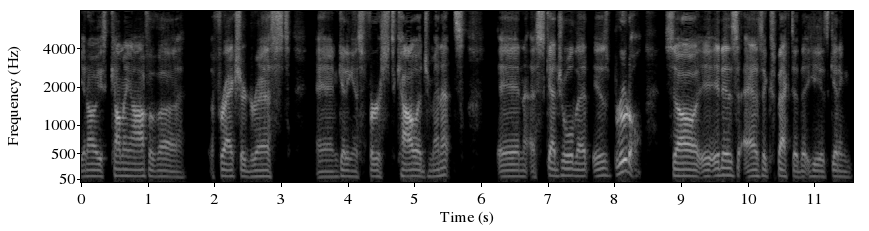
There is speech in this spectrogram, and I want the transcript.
You know, he's coming off of a, a fractured wrist and getting his first college minutes in a schedule that is brutal. So it is as expected that he is getting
